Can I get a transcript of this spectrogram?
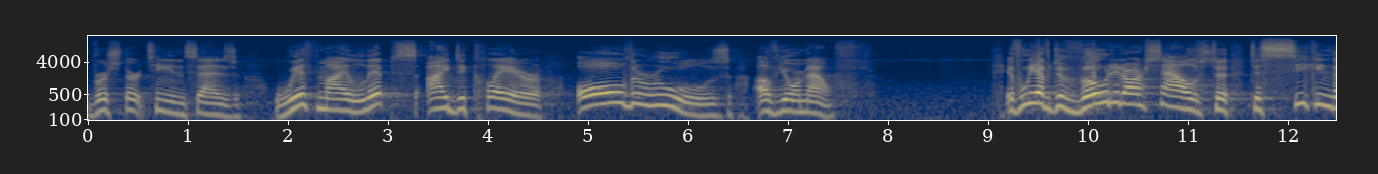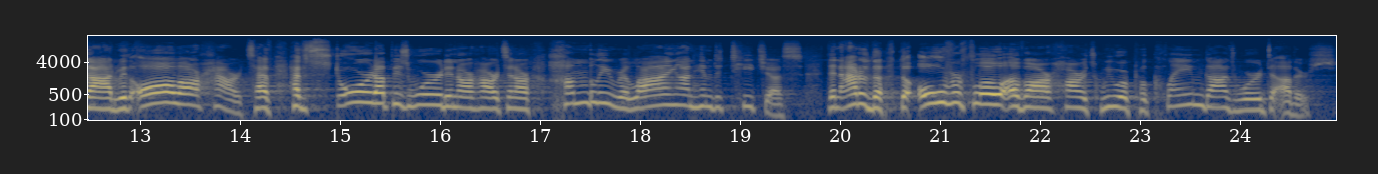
verse 13 says, With my lips I declare all the rules of your mouth if we have devoted ourselves to, to seeking God with all our hearts, have, have stored up His word in our hearts, and are humbly relying on Him to teach us, then out of the, the overflow of our hearts, we will proclaim God's word to others.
